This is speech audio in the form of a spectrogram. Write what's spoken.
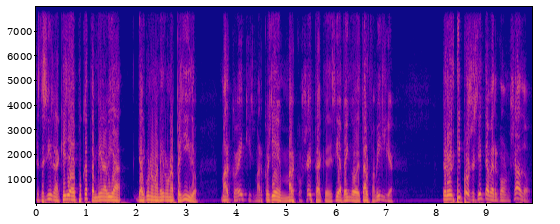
Es decir, en aquella época también había de alguna manera un apellido. Marco X, Marco Y, Marco Z, que decía vengo de tal familia. Pero el tipo se siente avergonzado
